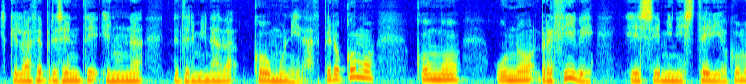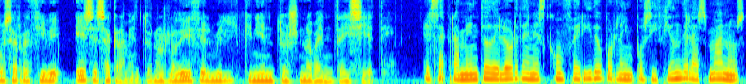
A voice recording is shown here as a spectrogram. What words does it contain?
el que lo hace presente en una determinada comunidad. Pero ¿cómo, cómo uno recibe ese ministerio, cómo se recibe ese sacramento. Nos lo dice el 1597. El sacramento del orden es conferido por la imposición de las manos,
